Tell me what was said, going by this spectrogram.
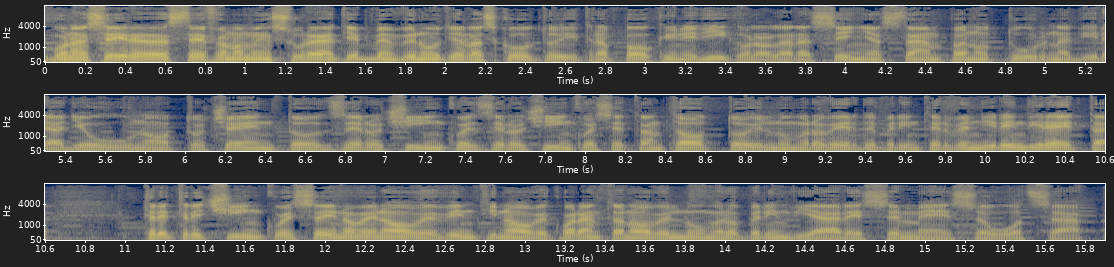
Buonasera da Stefano Mensurati e benvenuti all'ascolto di Tra poco in edicola, la rassegna stampa notturna di Radio 1. 800 05 05 78 il numero verde per intervenire in diretta. 335 699 29 49 il numero per inviare sms o whatsapp.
